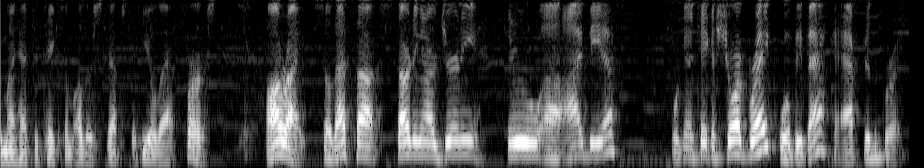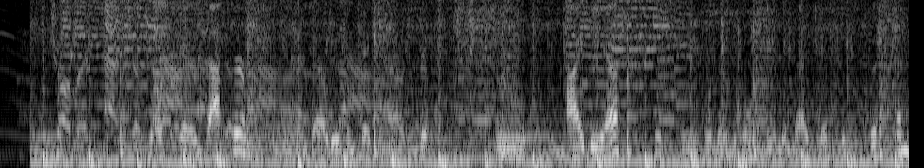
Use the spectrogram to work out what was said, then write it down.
we might have to take some other steps to heal that first. All right, so that's uh, starting our journey through uh, IBS. We're going to take a short break. We'll be back after the break. healthcare doctor, and uh, we've been taking our trip through IBS, which means we're going to be going through the digestive system.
